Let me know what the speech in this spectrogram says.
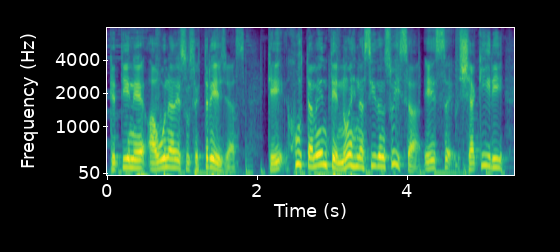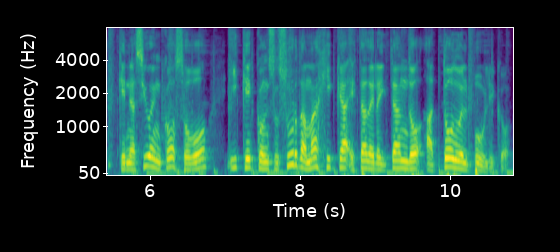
que tiene a una de sus estrellas, que justamente no es nacido en Suiza, es Shakiri, que nació en Kosovo y que con su zurda mágica está deleitando a todo el público.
